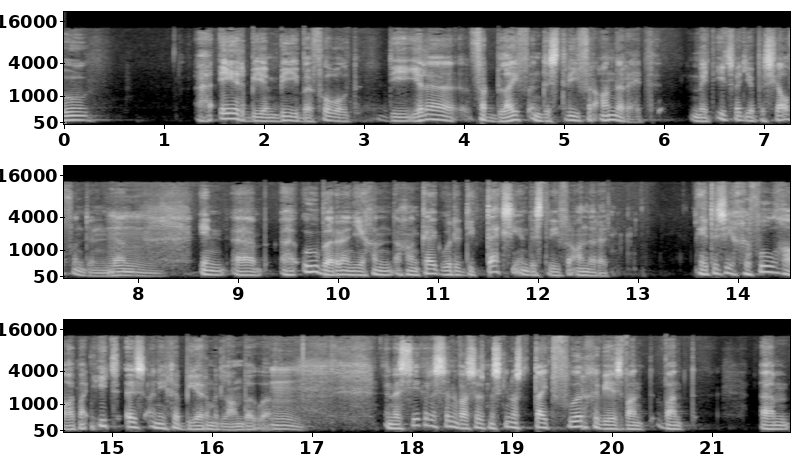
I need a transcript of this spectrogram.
hoe uh, Airbnb byvoorbeeld die hele verblyfindustrie verander het met iets wat jy op 'n selfoon doen dan mm. in uh, uh, Uber en jy gaan gaan kyk hoe dit die taxi industrie verander het. Het jy gevoel gehad maar iets is aan die gebeur met landbou ook. Mm in 'n sekere sin was ons miskien ons tyd voor gewees want want ehm um,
